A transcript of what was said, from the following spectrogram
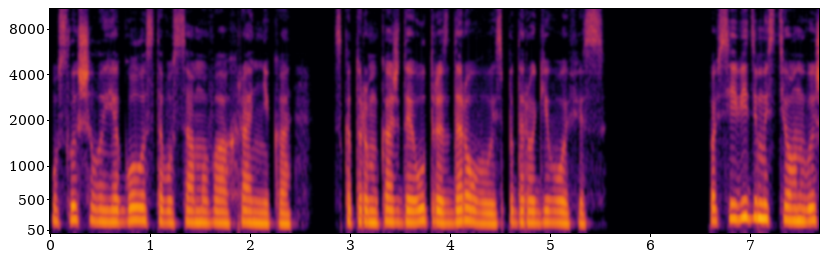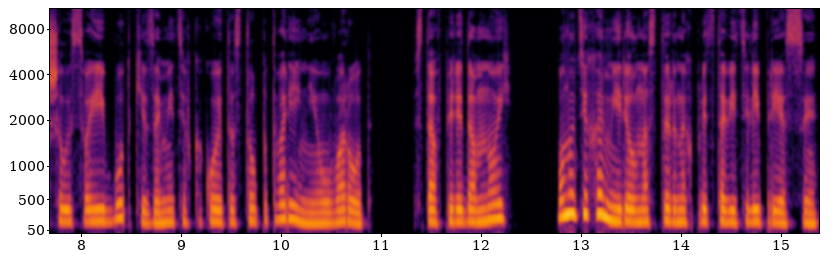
Услышала я голос того самого охранника — с которым каждое утро здоровалась по дороге в офис. По всей видимости, он вышел из своей будки, заметив какое-то столпотворение у ворот. Встав передо мной, он утихомирил настырных представителей прессы.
